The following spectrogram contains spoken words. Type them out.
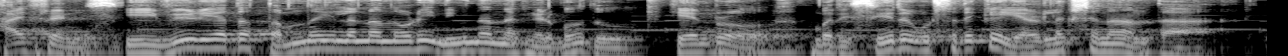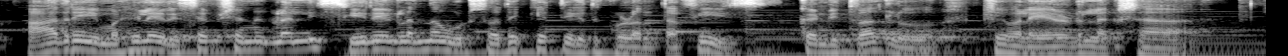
Hi friends ಈ ವಿಡಿಯೋದ ತಮ್ನೈಲ್ ಅನ್ನ ನೋಡಿ ನೀವು ನನ್ನ ಹೇಳ್ಬೋದು. ಏನ್ರೋ ಬರೀ ಸೀರೆ ಉಡ್ಸೋದಕ್ಕೆ ಎರಡು ಲಕ್ಷನ ಅಂತ? ಆದ್ರೆ ಈ ಮಹಿಳೆ ರಿಸೆಪ್ಷನ್ಗಳಲ್ಲಿ ಸೀರೆಗಳನ್ನ ಉಡ್ಸೋದಕ್ಕೆ ತೆಗೆದುಕೊಳ್ಳುವಂತ ಫೀಸ್ ಖಂಡಿತವಾಗ್ಲೂ ಕೇವಲ ಎರಡು ಲಕ್ಷ.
